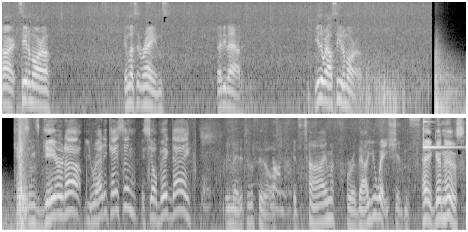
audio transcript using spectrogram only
All right, see you tomorrow. Unless it rains. That'd be bad. Either way, I'll see you tomorrow. Cayson's geared up. You ready, Cayson? It's your big day. We made it to the field. No, no. It's time for evaluations. Hey, good news.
